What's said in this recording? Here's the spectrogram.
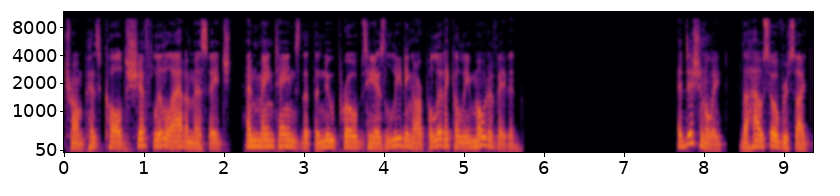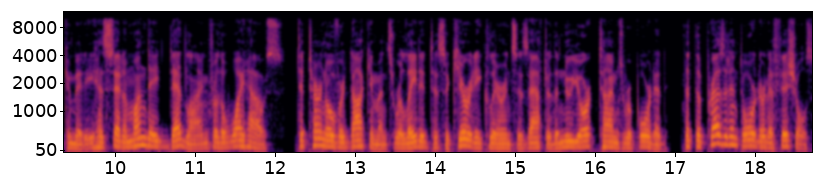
Trump has called Schiff Little Adam SH and maintains that the new probes he is leading are politically motivated. Additionally, the House Oversight Committee has set a Monday deadline for the White House to turn over documents related to security clearances after the New York Times reported that the president ordered officials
